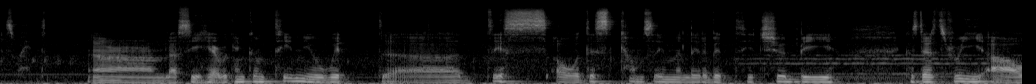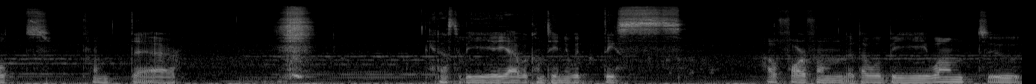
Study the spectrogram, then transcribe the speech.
let's wait. And let's see here. We can continue with uh, this. Oh, this comes in a little bit. It should be because there's three out from there. It has to be. Yeah, we'll continue with this. How far from that? That would be one, two,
